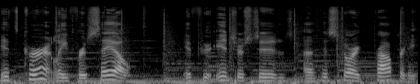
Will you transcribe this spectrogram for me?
It's currently for sale if you're interested in a historic property.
